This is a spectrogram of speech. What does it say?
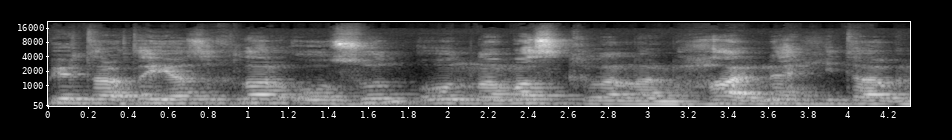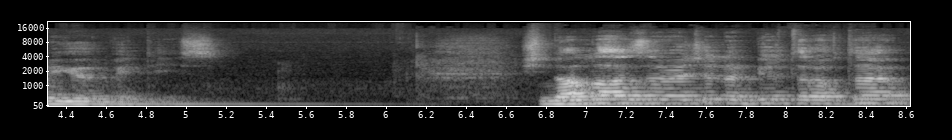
bir tarafta yazıklar olsun o namaz kılanların haline hitabını görmekteyiz. Şimdi Allah Azze ve Celle bir tarafta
